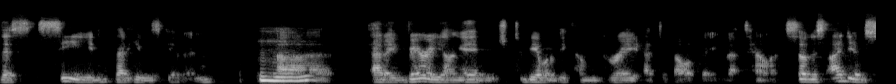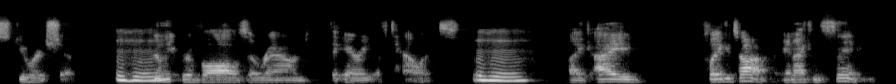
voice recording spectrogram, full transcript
this seed that he was given Mhm. uh, at a very young age to be able to become great at developing that talent. So, this idea of stewardship Mhm. really revolves around the area of talents. Mhm. Like, I play guitar and I can sing,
